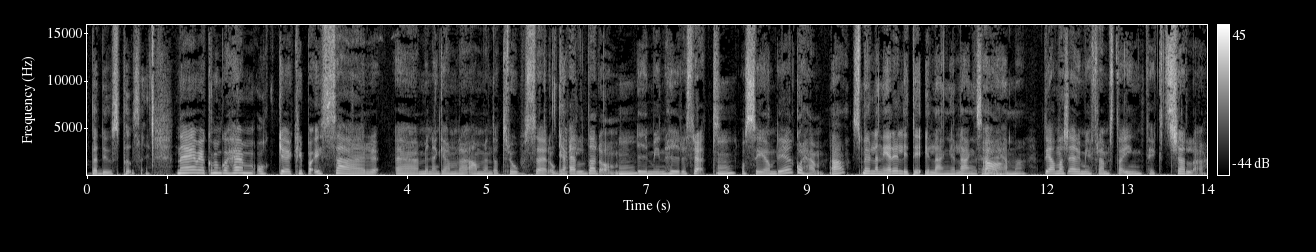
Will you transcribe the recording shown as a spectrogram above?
Badoos Pussy? Nej, men jag kommer gå hem och eh, klippa isär eh, mina gamla använda trosor och Ja. elda dem Mm. i min hyresrätt Mm. och se om det går hem. Ja, smula ner det lite ylang ylang så är du hemma. Det, annars är det min främsta intäktskälla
